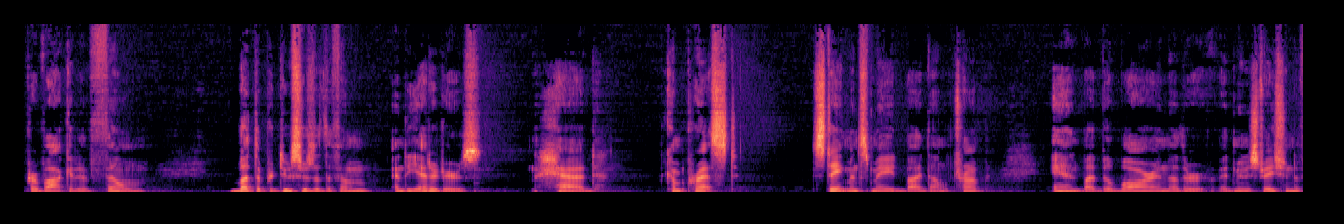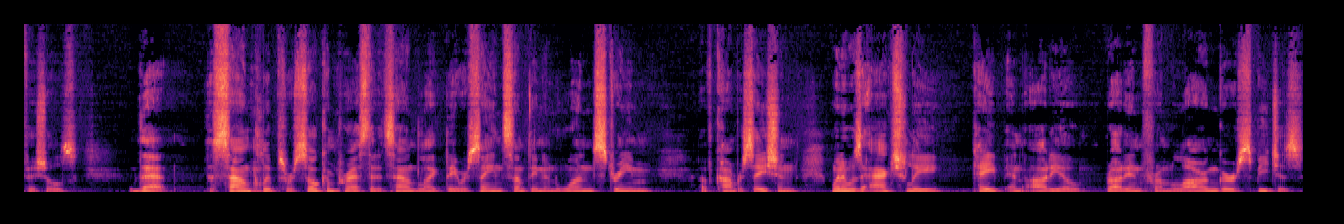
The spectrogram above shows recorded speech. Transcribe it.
provocative film. But the producers of the film and the editors had compressed statements made by Donald Trump and by Bill Barr and other administration officials that the sound clips were so compressed that it sounded like they were saying something in one stream of conversation when it was actually tape and audio brought in from longer speeches.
